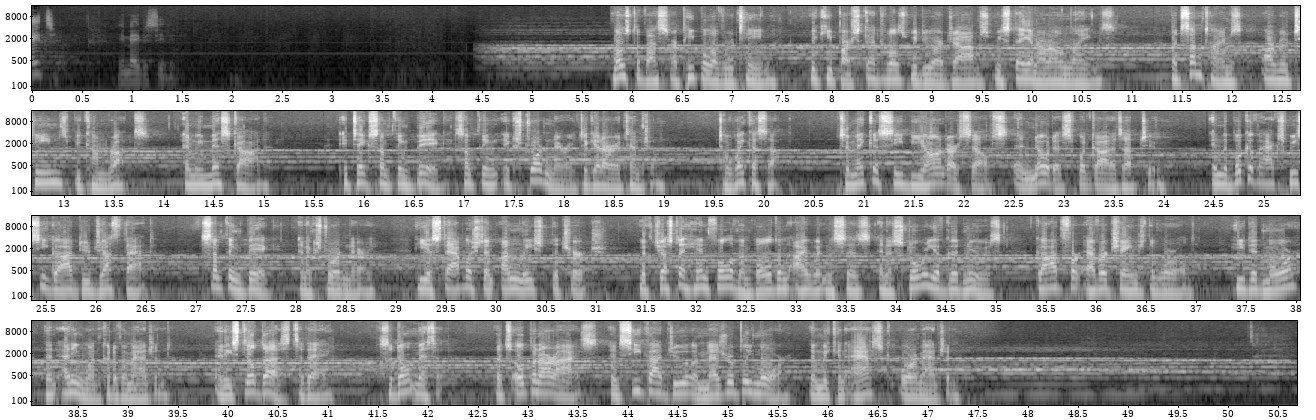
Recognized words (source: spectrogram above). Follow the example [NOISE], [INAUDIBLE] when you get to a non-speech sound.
You may be seated. Most of us are people of routine. We keep our schedules, we do our jobs, we stay in our own lanes. But sometimes our routines become ruts, and we miss God. It takes something big, something extraordinary to get our attention, to wake us up, to make us see beyond ourselves and notice what God is up to. In the book of Acts, we see God do just that something big and extraordinary. He established and unleashed the church. With just a handful of emboldened eyewitnesses and a story of good news, God forever changed the world. He did more than anyone could have imagined, and He still does today. So don't miss it. Let's open our eyes and see God do immeasurably more than we can ask or imagine.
